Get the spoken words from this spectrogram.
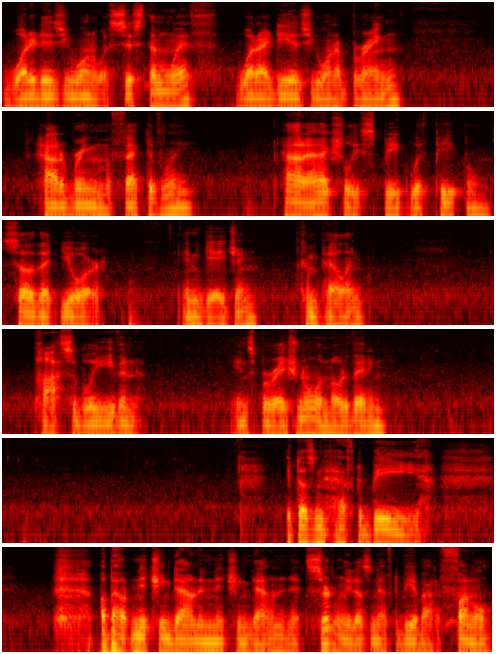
what it is you want to assist them with, what ideas you want to bring, how to bring them effectively, how to actually speak with people so that you're engaging, compelling, possibly even inspirational and motivating. It doesn't have to be about niching down and niching down, and it certainly doesn't have to be about a funnel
